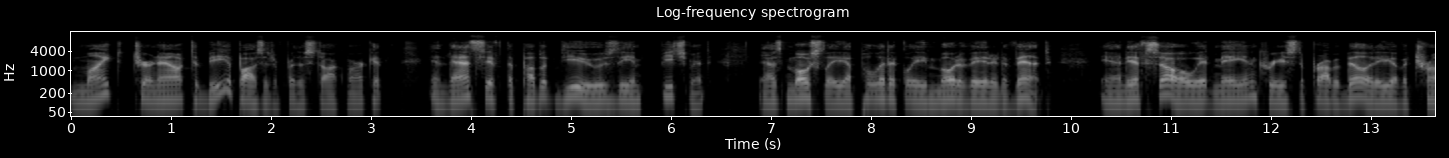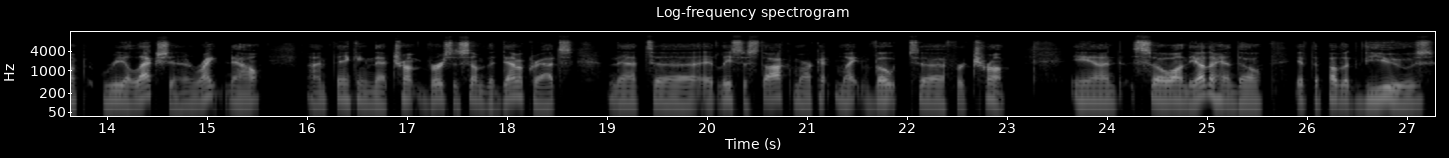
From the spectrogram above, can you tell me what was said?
might turn out to be a positive for the stock market, and that's if the public views the impeachment as mostly a politically motivated event. And if so, it may increase the probability of a Trump reelection. And right now, I'm thinking that Trump versus some of the Democrats, that uh, at least the stock market might vote uh, for Trump. And so, on the other hand, though, if the public views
